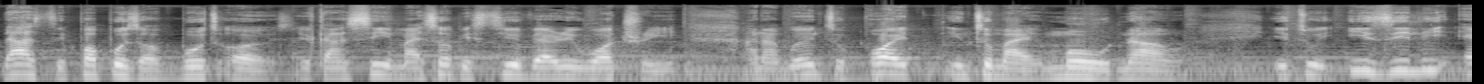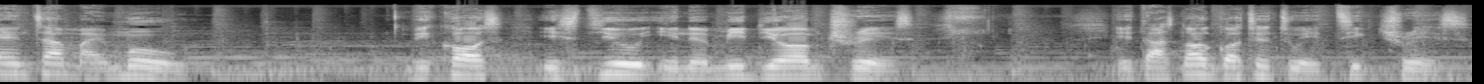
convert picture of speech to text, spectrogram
That's the purpose of both oils. You can see my soap is still very watery and i'm going to pour it into my mold now. It will easily enter my mold because it's still in a medium trace it has not gotten to a thick trace.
